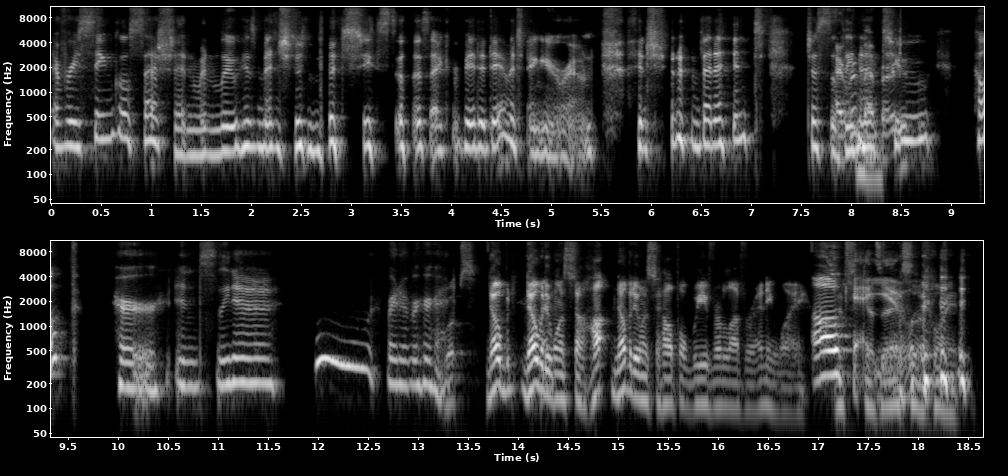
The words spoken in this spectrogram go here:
every single session when Lou has mentioned that she still has aggravated damage hanging around, it should have been a hint to Salina to help her. And Salina, woo, right over her head. Whoops. nobody nobody wants to help. Nobody wants to help a Weaver lover anyway. Okay, That's, that's an you. excellent point.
